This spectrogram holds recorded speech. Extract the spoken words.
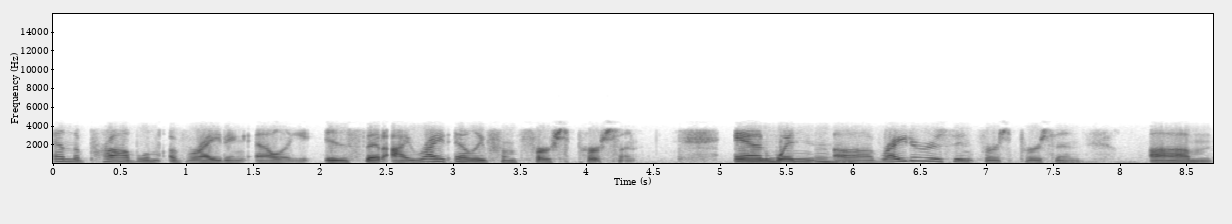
and the problem of writing Ellie is that I write Ellie from first person, and when a writer is in first person, um,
